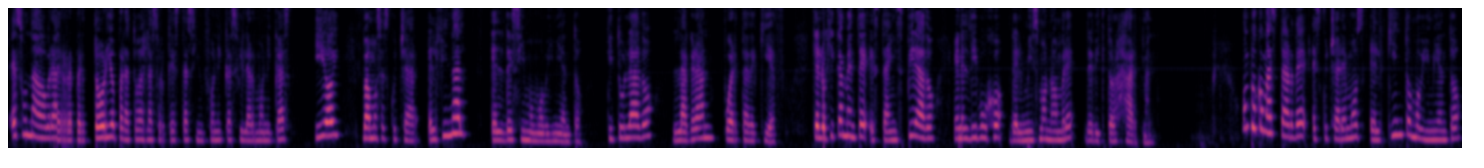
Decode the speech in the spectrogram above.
Es una obra de repertorio para todas las orquestas sinfónicas filarmónicas y hoy vamos a escuchar el final el décimo movimiento, titulado La Gran Puerta de Kiev, que lógicamente está inspirado en el dibujo del mismo nombre de Víctor Hartmann. Un poco más tarde escucharemos el quinto movimiento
